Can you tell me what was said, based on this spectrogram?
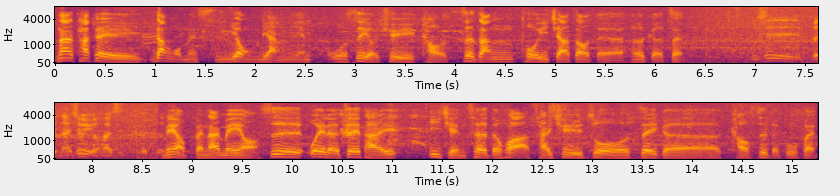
那它可以让我们使用两年，我是有去考这张脱衣驾照的合格证。你是本来就有还是特？没有，本来没有，是为了这台易检车的话才去做这个考试的部分，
